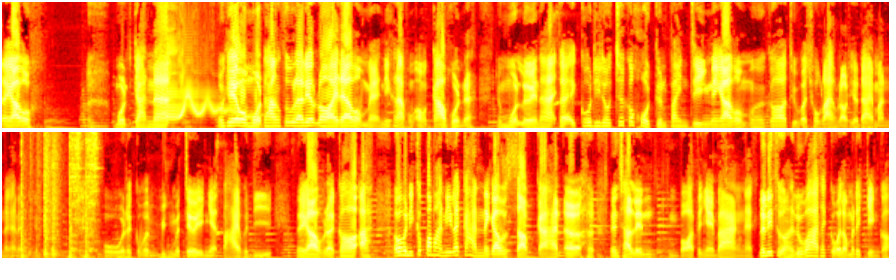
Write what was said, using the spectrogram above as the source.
นะครับผม หมดกันนะ โอเคผมหมดทางสู้แล้วเรียบร้อยแล้วผมแหมนี่ขนาดผมเอามาเก้าผลนะยังหมดเลยนะ แต่ไอโกดีโรเจอร์ก็โหดเกินไปจริงนะครับผมเออก็ถือว่าโชคร้ายของเราที่เราได้มันนะกันนะ ถ้าเกิดว่าวิ่งมาเจออย่างเงี้ยตายพอดีนะครับผมแล้วก็อะแล้ววันนี้ก็ประมาณนี้ละกันนะครับสำหรับการเออเล่นชาเลนจ์บอสเป็นไงบ้างนะเรื่องนี้ส่วนให้รู้ว่าถ้าเกิดว่าเราไม่ได้เก่งก็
